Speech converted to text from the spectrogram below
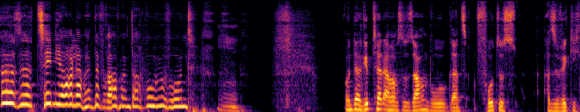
also zehn Jahre lang hat eine Frau auf meinem Dachboden gewohnt. Und da gibt's halt einfach so Sachen, wo ganz Fotos, also wirklich,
